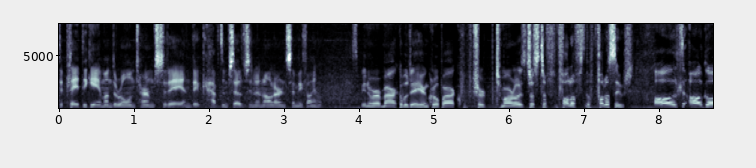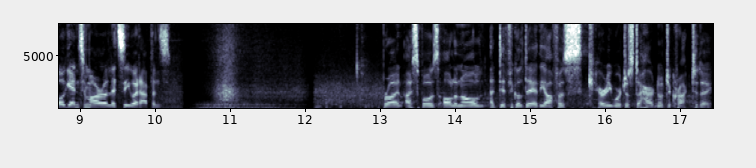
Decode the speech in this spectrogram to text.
They played the game on their own terms today, and they have themselves in an All Ireland semi final. It's been a remarkable day here in Croke Park. Sure, tomorrow is just to follow follow suit. All all go again tomorrow. Let's see what happens. Brian, I suppose all in all, a difficult day at the office. Kerry were just a hard nut to crack today.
